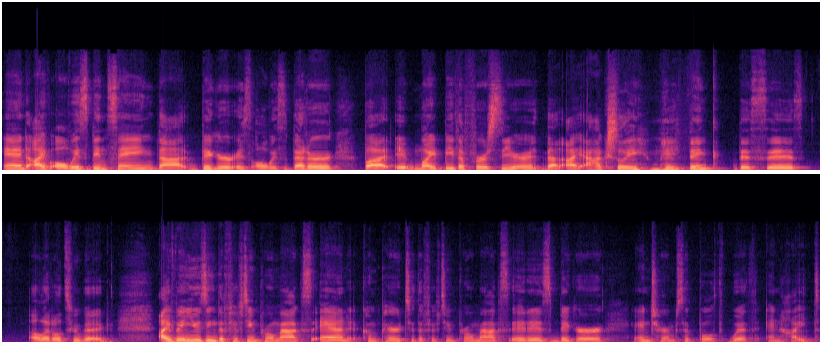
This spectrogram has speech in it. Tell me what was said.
And I've always been saying that bigger is always better, but it might be the first year that I actually may think this is a little too big. I've been using the 15 Pro Max and compared to the 15 Pro Max, it is bigger in terms of both width and height.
